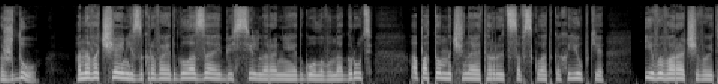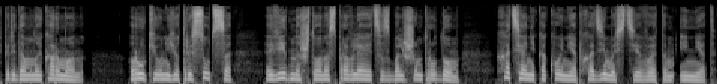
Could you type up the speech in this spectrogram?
Жду. Она в отчаянии закрывает глаза и бессильно роняет голову на грудь, а потом начинает рыться в складках юбки и выворачивает передо мной карман. Руки у нее трясутся, видно, что она справляется с большим трудом, хотя никакой необходимости в этом и нет.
